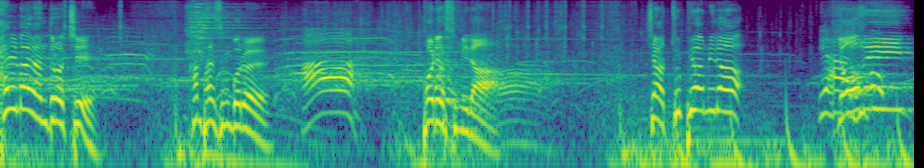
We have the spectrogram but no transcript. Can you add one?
칼만 안 들었지 한판 승부를 아, 벌였습니다. 자 투표합니다. 야, 연예인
